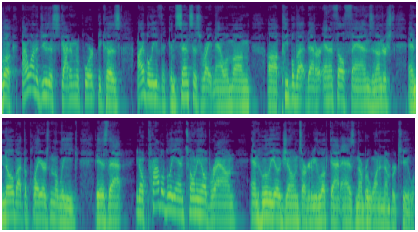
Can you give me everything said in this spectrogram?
Look, I want to do this scouting report because I believe the consensus right now among uh, people that, that are NFL fans and under, and know about the players in the league is that, you know, probably Antonio Brown and Julio Jones are going to be looked at as number one and number two.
